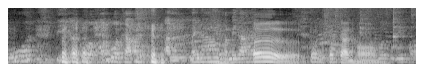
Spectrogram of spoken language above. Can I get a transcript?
โอ้ยสิตีอะขอโทษครับ อันไม่ได้ครับไม่ได้เออ ก็ต้องการหอมขอโทษคุณไม่พอ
